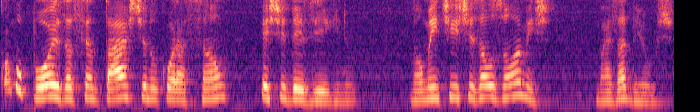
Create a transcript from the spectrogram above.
Como, pois, assentaste no coração este desígnio? Não mentistes aos homens, mas a Deus.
